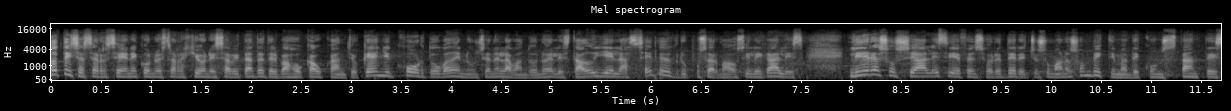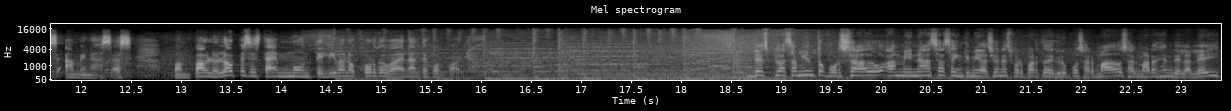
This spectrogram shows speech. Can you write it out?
Noticias RCN con nuestras regiones. Habitantes del Bajo Cauca Antioqueño y Córdoba denuncian el abandono del Estado y el asedio de grupos armados ilegales. Líderes sociales y defensores de derechos humanos son víctimas de constantes amenazas. Juan Pablo López está en Montelíbano, Córdoba. Adelante, Juan Pablo. Desplazamiento forzado, amenazas e intimidaciones por parte de grupos armados al margen de la ley,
